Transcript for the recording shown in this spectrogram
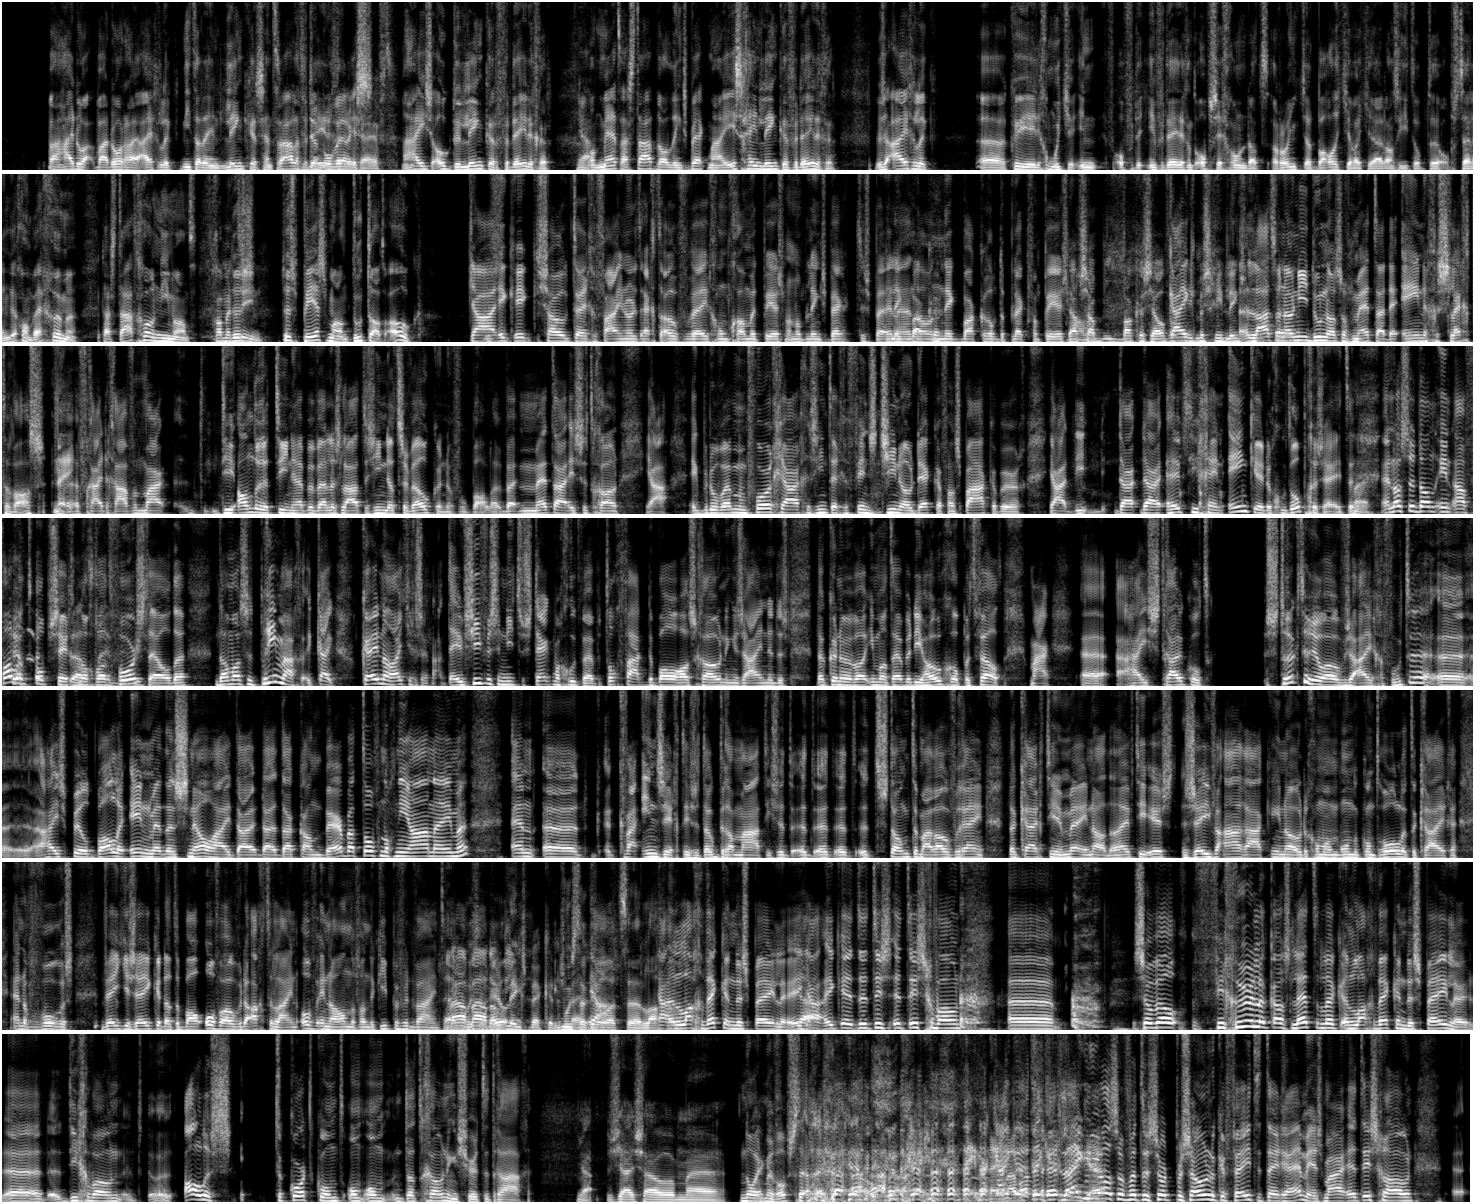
waardoor hij eigenlijk niet alleen linker centrale verdediger is, heeft. maar hij is ook de linker verdediger. Ja. Want Meta staat wel linksback, maar hij is geen linker verdediger. Dus eigenlijk eh, kun je, moet je in, of de, in verdedigend opzicht gewoon dat rondje, dat balletje wat je daar dan ziet op de opstelling, gewoon weggummen. Daar staat gewoon niemand. Gewoon met dus, tien. Dus Peersman doet dat ook. Ja, Dus- ik, ik zou tegen Feyenoord echt overwegen om gewoon met Peersman op linksback te spelen. Nick en Bakker. dan Nick Bakker op de plek van Ja, Peersman. of zou Bakker zelf Kijk, niet misschien links Eh, Laten we nou niet doen alsof Meta de enige slechte was Nee. eh, vrijdagavond. Maar die andere tien hebben wel eens laten zien dat ze wel kunnen voetballen. Bij Meta is het gewoon... Ja, ik bedoel, we hebben hem vorig jaar gezien tegen Vince Gino Dekker van Spakenburg. Ja, die, daar, daar heeft hij geen één keer er goed op gezeten. Nee. En als ze dan in aanvallend opzicht Ja, nog wat voorstelden... dan was het prima. Kijk, oké, dan had je gezegd... Nou, defensief is er niet zo sterk, maar goed, we hebben toch vaak de bal als Groningen zijnde. Dus dan kunnen we wel iemand hebben die hoger op het veld. Maar eh, hij struikelt structureel over zijn eigen voeten. Eh, hij speelt ballen in met een snelheid, daar, daar, daar kan Berbatov nog niet aannemen. En eh, qua inzicht is het ook dramatisch. Het, het, het, het, het stoomt er maar overheen. Dan krijgt hij hem mee. Nou, dan heeft hij eerst zeven aanrakingen nodig om hem onder controle te krijgen. En dan vervolgens weet je zeker dat de bal of over de achterlijn of in de handen van de keeper verdwijnt. Ja, hadden ook heel- linksback kunnen moest ook spelen. heel Ja. wat eh, lachen. Ja, een lachwekkende speler. Ja, Ja. ik, het, het is, het is gewoon eh, zowel figuurlijk als letterlijk een lachwekkende speler. eh, die gewoon eh, alles tekort komt om, om dat Groningen shirt te dragen. Ja, dus jij zou hem... eh, Nooit meer opstellen. het, ik het echt lijkt nu alsof het een soort persoonlijke vete tegen hem is. Maar het is gewoon,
